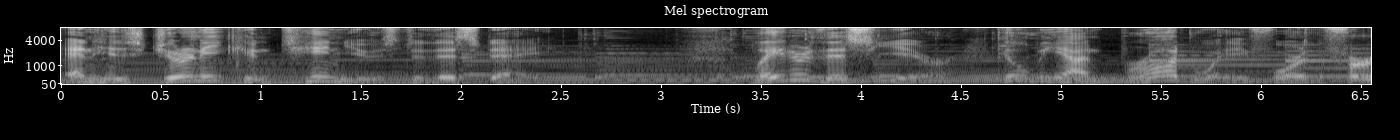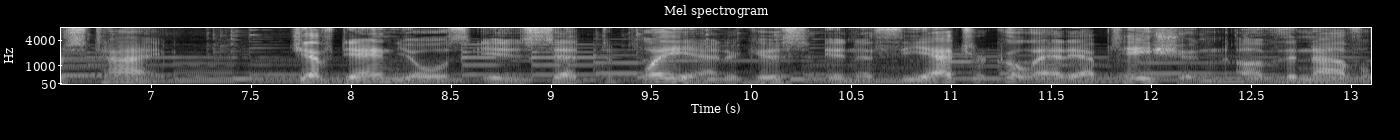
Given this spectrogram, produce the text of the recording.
and his journey continues to this day. Later this year, he'll be on Broadway for the first time Jeff Daniels is set to play Atticus in a theatrical adaptation of the novel.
